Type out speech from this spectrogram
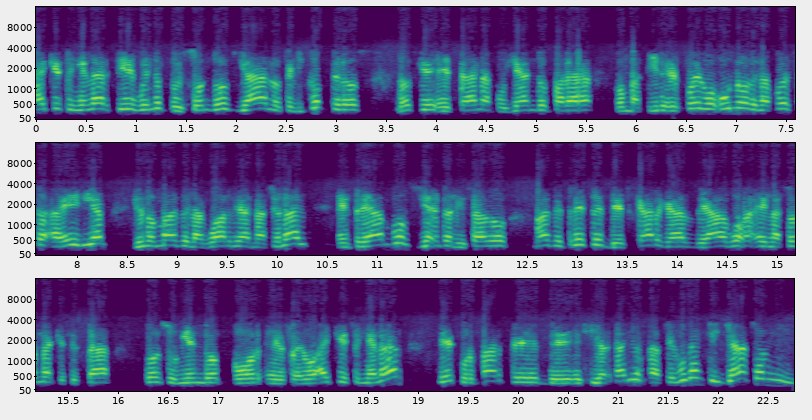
Hay que señalar que, bueno, pues son dos ya los helicópteros los que están apoyando para combatir el fuego, uno de la Fuerza Aérea y uno más de la Guardia Nacional. Entre ambos ya han realizado más de 13 descargas de agua en la zona que se está consumiendo por el fuego. Hay que señalar que por parte de ejidatarios aseguran que ya son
